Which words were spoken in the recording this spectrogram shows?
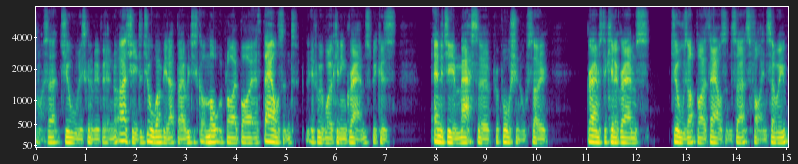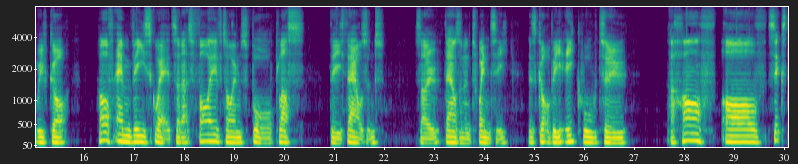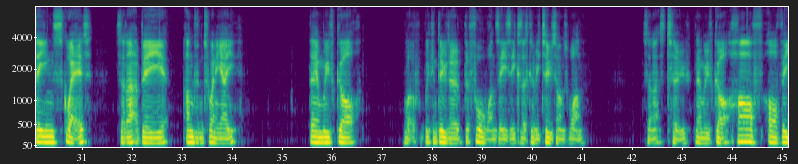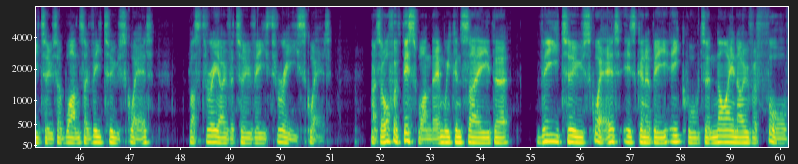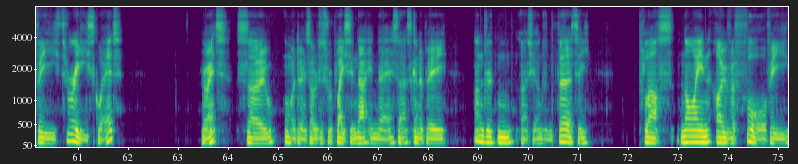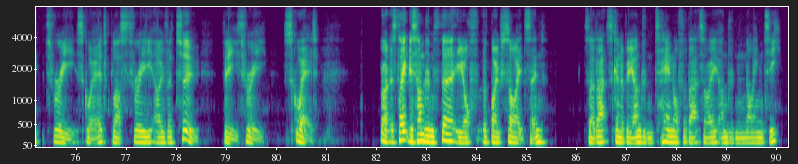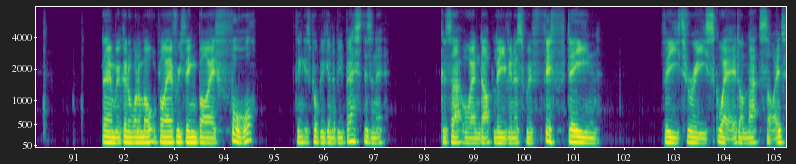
Oh, so that joule is going to be a bit, actually the joule won't be that bad. We just got to multiply by a thousand if we're working in grams because energy and mass are proportional. So grams to kilograms joules up by a thousand, so that's fine. So we, we've got half mv squared, so that's 5 times 4 plus the 1000, so 1020 has got to be equal to a half of 16 squared, so that would be 128. Then we've got, well, we can do the, the four ones easy because that's going to be 2 times 1. So that's 2. Then we've got half of v2, so 1, so v2 squared, plus 3 over 2 v3 squared. Right, so off of this one then, we can say that v2 squared is going to be equal to 9 over 4 v3 squared. Right, so what am I doing? So I'm just replacing that in there. So that's going to be 100 and, actually 130 plus 9 over 4 v3 squared plus 3 over 2 v3 squared. Right, let's take this 130 off of both sides then. So that's going to be 110 off of that, so 890. Then we're going to want to multiply everything by 4. I think it's probably going to be best, isn't it? Because that will end up leaving us with 15 v3 squared on that side.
